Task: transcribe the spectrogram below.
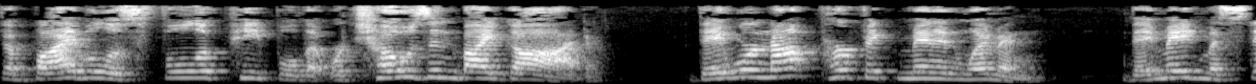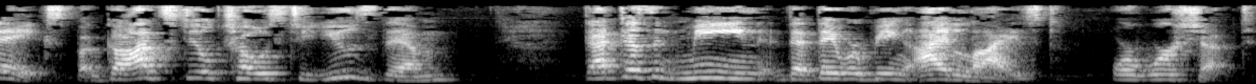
The Bible is full of people that were chosen by God. They were not perfect men and women. They made mistakes, but God still chose to use them. That doesn't mean that they were being idolized or worshiped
